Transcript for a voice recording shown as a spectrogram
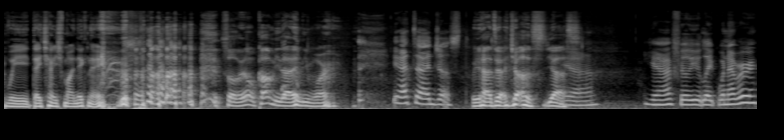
we they changed my nickname, so they don't call me that anymore. You had to adjust. We had to adjust. Yes. Yeah. Yeah, I feel you. Like whenever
